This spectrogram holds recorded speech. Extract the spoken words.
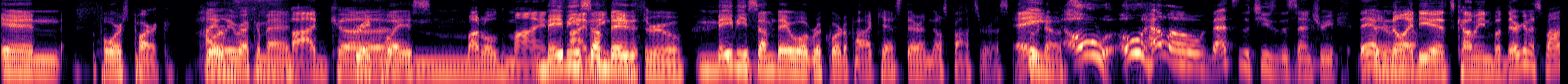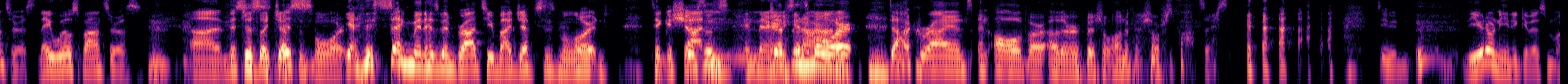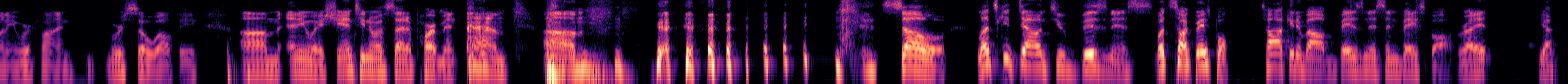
in Forest Park. Highly Your recommend. Vodka, Great place. Muddled mind. Maybe someday- came through. Maybe someday we'll record a podcast there and they'll sponsor us. Hey, Who knows? oh, oh, hello. That's the cheese of the century. They have There no idea it's coming, but they're going to sponsor us. They will sponsor us. Uh, this just is, like Jeppson's Malort. Yeah, this segment has been brought to you by Jeppson's Malort. Take a shot in, Jeppson's- in there. Jeppson's in our honor. Malort, Doc Ryan's, and all of our other official, unofficial sponsors. Dude, you don't need to give us money. We're fine. We're so wealthy. Um, anyway, Shanty Northside apartment. um, so let's get down to business. Let's talk baseball. Talking about business and baseball, right? Yeah.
